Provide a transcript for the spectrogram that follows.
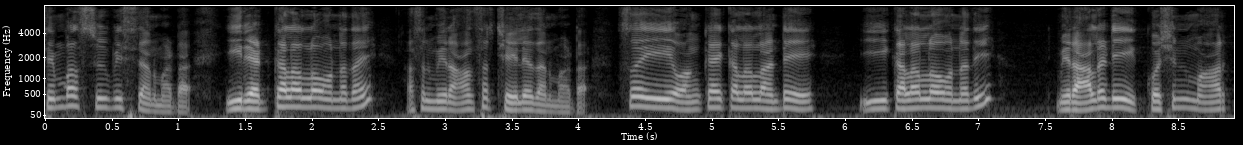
సింబల్స్ చూపిస్తాయి అనమాట ఈ రెడ్ కలర్లో ఉన్నదని అసలు మీరు ఆన్సర్ చేయలేదన్నమాట. సో ఈ వంకాయ కలర్లో అంటే ఈ కలర్లో ఉన్నది. మీరు ఆల్రెడీ క్వశ్చన్ మార్క్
